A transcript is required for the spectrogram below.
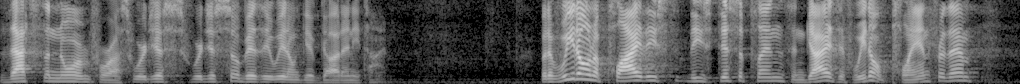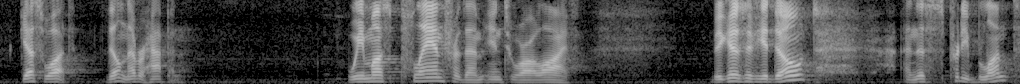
that's the norm for us. We're just, we're just so busy, we don't give God any time. But if we don't apply these, these disciplines, and guys, if we don't plan for them, guess what? They'll never happen. We must plan for them into our life. Because if you don't, and this is pretty blunt,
